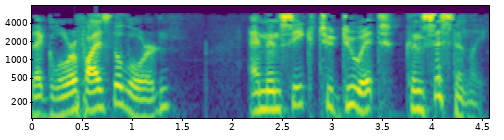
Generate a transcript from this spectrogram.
that glorifies the Lord and then seek to do it consistently.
